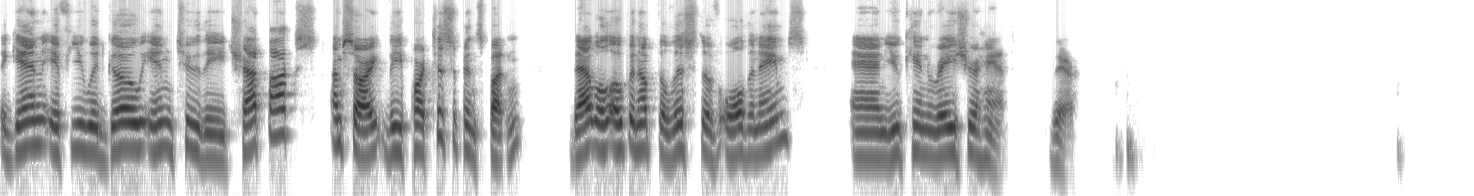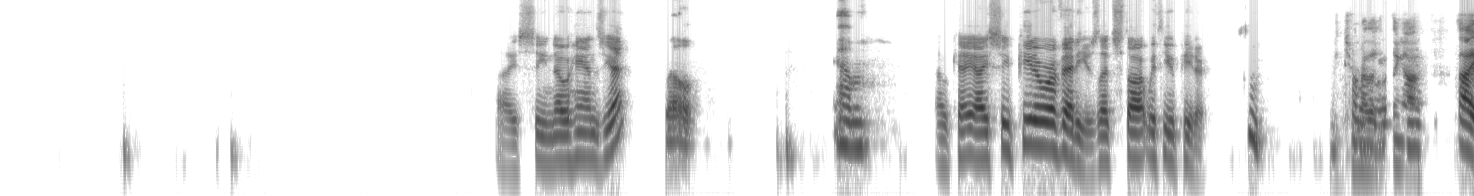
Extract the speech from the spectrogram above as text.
Again, if you would go into the chat box, I'm sorry, the participants button, that will open up the list of all the names and you can raise your hand there. I see no hands yet. Well, um, okay, I see Peter Orvedius. Let's start with you, Peter. Hmm. Turn my little thing on. Hi,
